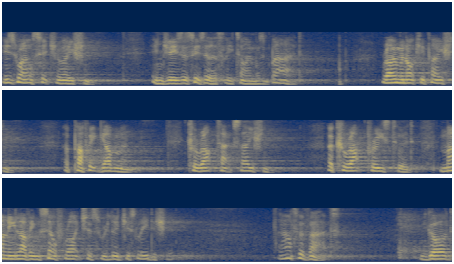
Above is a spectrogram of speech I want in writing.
Israel's situation in Jesus' earthly time was bad. Roman occupation, a puppet government, corrupt taxation, a corrupt priesthood, money loving, self righteous religious leadership. Out of that, God,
